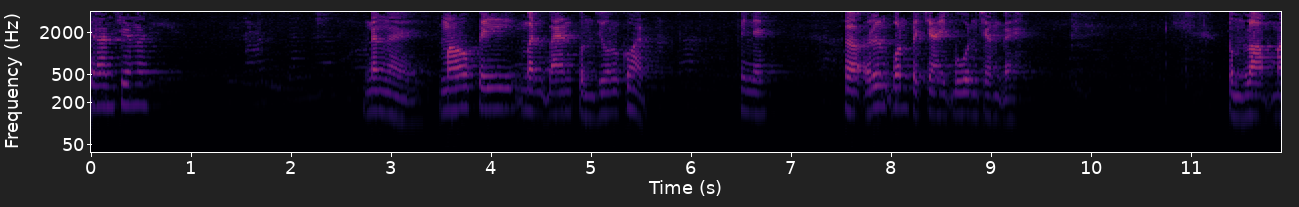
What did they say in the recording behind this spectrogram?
ច្រើនជាងហ្នឹងហើយមកពីមិនបានពន្យល់គាត់ឃើញទេរឿងបុណ្យបច្ច័យ4អញ្ចឹងដែរទម្លាប់ម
